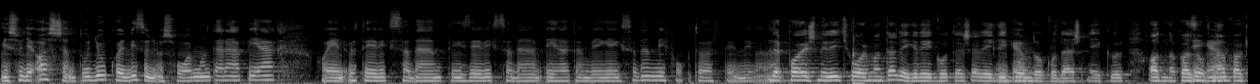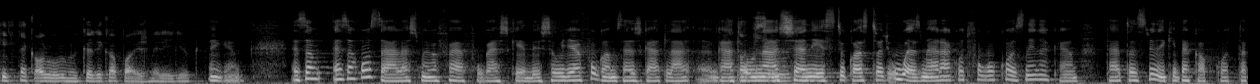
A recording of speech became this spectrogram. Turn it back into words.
és ugye azt sem tudjuk, hogy bizonyos hormonterápiák, ha én 5 évig szedem, 10 évig szedem, életem végéig szedem, mi fog történni vele? De pajzsmirigy hormont elég régóta és elég Igen. gondolkodás nélkül adnak azoknak, Igen. akiknek alul működik a pajzsmirigyük. Igen. Ez a, ez a hozzáállás meg a felfogás kérdése. Ugye a fogamzásgátlónál hát se néztük azt, hogy ú, ez már rákot fog okozni nekem. Tehát az mindenki bekapkodta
